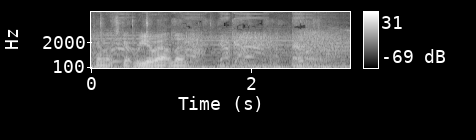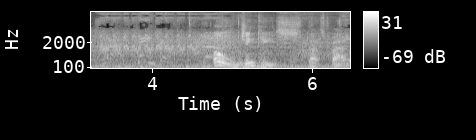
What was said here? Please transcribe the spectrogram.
Okay, let's get Ryu out there. Oh, Jinkies. That's bad.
